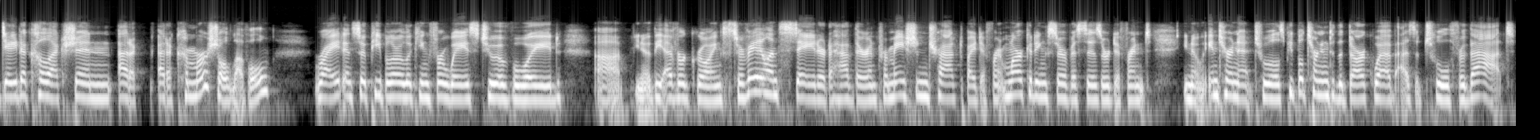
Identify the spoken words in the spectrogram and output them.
data collection at a, at a commercial level right? And so people are looking for ways to avoid, uh, you know, the ever-growing surveillance state, or to have their information tracked by different marketing services or different, you know, internet tools. People turning to the dark web as a tool for that,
